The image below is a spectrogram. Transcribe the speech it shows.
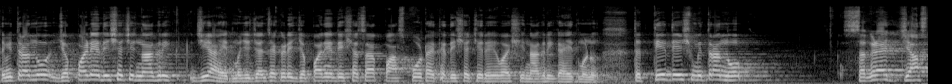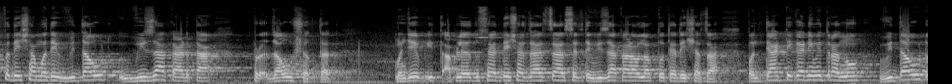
तर मित्रांनो जपान या देशाचे नागरिक जे आहेत म्हणजे ज्यांच्याकडे जपान या देशाचा पासपोर्ट आहे त्या देशाचे रहिवासी नागरिक आहेत म्हणून. तर ते देश मित्रांनो सगळ्यात जास्त देशामध्ये विदाऊट विजा काढता प्र जाऊ शकतात. म्हणजे इत आपल्याला दुसऱ्या देशात जायचं असेल तर विजा काढावा लागतो त्या देशाचा. पण त्या ठिकाणी मित्रांनो विदाऊट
